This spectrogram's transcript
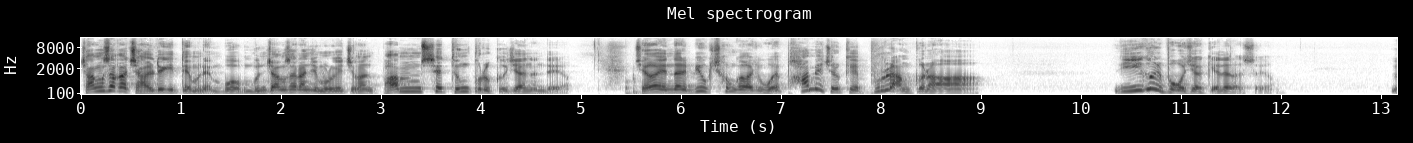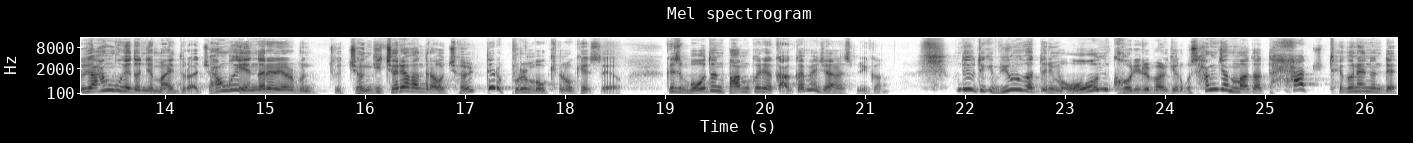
장사가 잘 되기 때문에 뭐 문장사란지 모르겠지만 밤새 등불을 끄지 않는데요. 제가 옛날에 미국 처음 가가지고 왜 밤에 저렇게 불을 안 끄나. 이걸 보고 제가 깨달았어요. 요새 한국에도 이제 많이 들어왔죠. 한국에 옛날에는 여러분 그 전기 절약하느라고 절대로 불을 못 켜놓게 했어요. 그래서 모든 밤거리가 깜깜하지 않았습니까? 근데 어떻게 미국에 갔더니 뭐온 거리를 밝혀놓고 상점마다 다 퇴근했는데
